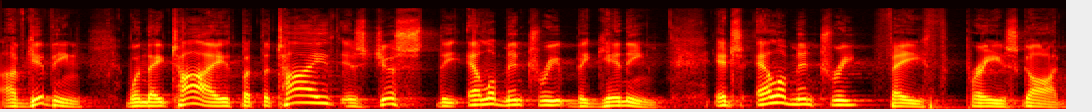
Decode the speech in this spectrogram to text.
of giving when they tithe, but the tithe is just the elementary beginning. It's elementary faith. Praise God.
